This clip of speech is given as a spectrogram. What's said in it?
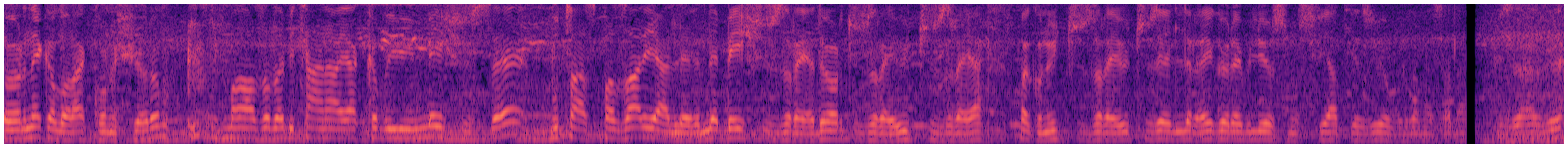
örnek olarak konuşuyorum. mağazada bir tane ayakkabı 1500 ise bu tarz pazar yerlerinde 500 liraya, 400 liraya, 300 liraya bakın 300 liraya, 350 liraya görebiliyorsunuz. Fiyat yazıyor burada mesela. Güzel bir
